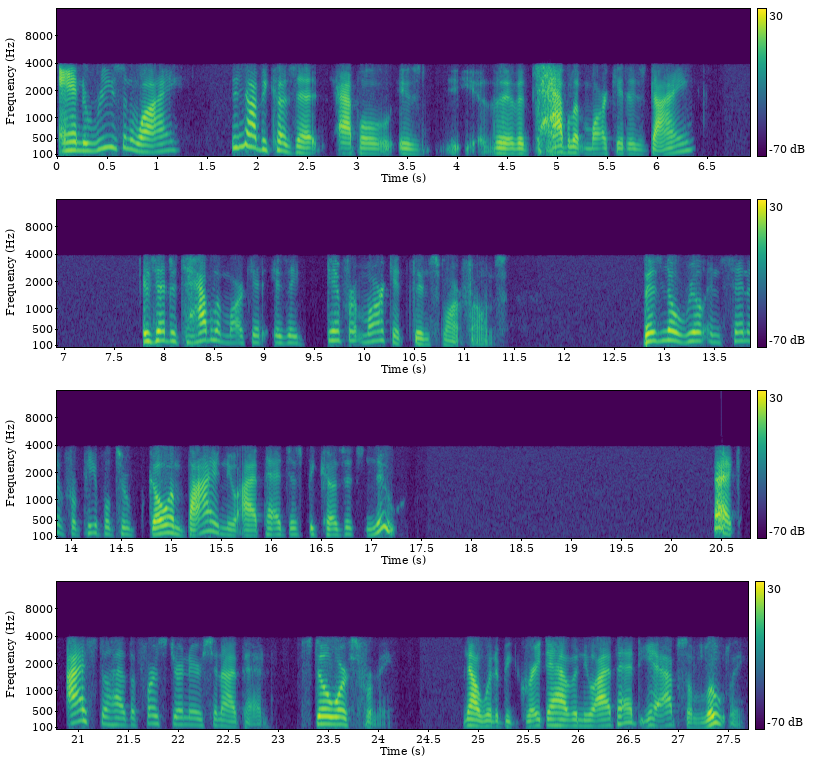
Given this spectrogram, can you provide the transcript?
And the reason why is not because that Apple is the the tablet market is dying is that the tablet market is a different market than smartphones. There's no real incentive for people to go and buy a new iPad just because it's new. Heck, I still have the first generation iPad. Still works for me. Now, would it be great to have a new iPad? Yeah, absolutely.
